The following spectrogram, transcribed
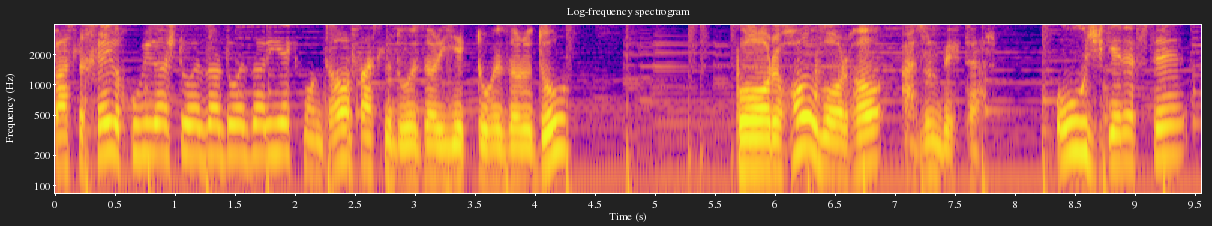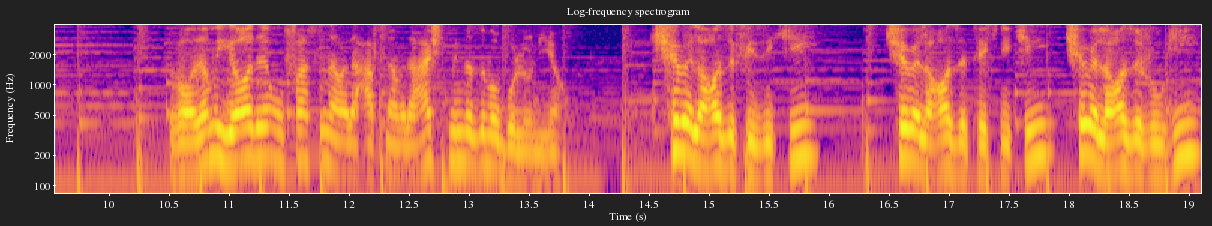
فصل خیلی خوبی داشت 2000 2001 منتها فصل 2001 2002 بارها و بارها از اون بهتر. اوج گرفته و آدم یاد اون فصل 97 98 میندازه با بولونیا. چه به لحاظ فیزیکی چه به لحاظ تکنیکی چه به لحاظ روحی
